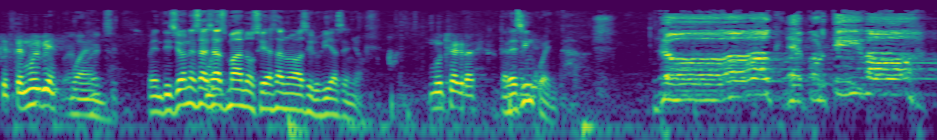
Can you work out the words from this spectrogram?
que estén muy bien. Bueno, bendiciones a esas manos y a esa nueva cirugía, señor. Muchas gracias. 350. Blog Deportivo.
